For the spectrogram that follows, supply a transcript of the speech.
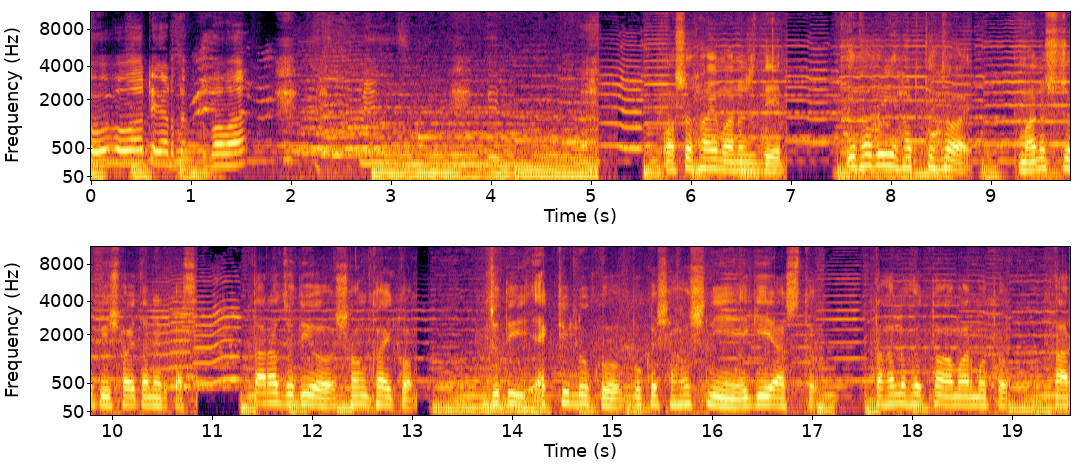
ও বাবা, টাকাটা দেন, বাবা। অসহায় মানুষদের এভাবেই হাঁটতে হয় মানুষরূপী শয়তানের কাছে। তারা যদিও সংখ্যায় কম। যদি একটি লোকও বুকে সাহস নিয়ে এগিয়ে আসত, তাহলে হয়তো আমার মতো আর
